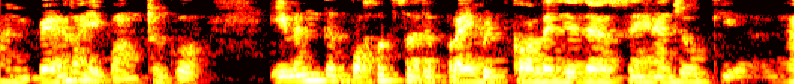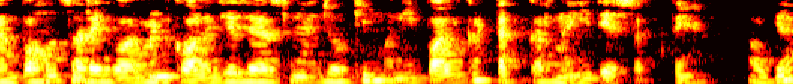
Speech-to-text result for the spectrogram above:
and where I want to go even the बहुत सारे प्राइवेट कॉलेजेस ऐसे हैं जो कि, बहुत सारे गवर्नमेंट कॉलेजेस ऐसे हैं जो कि मणिपाल का टक्कर नहीं दे सकते हैं ओके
